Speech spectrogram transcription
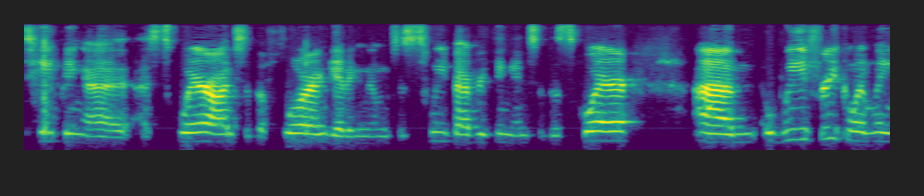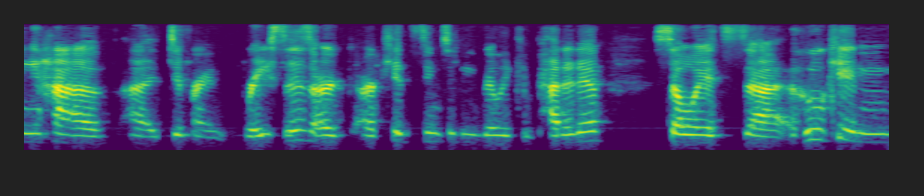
taping a, a, square onto the floor and getting them to sweep everything into the square. Um, we frequently have uh, different races. Our, our kids seem to be really competitive. So it's uh, who can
